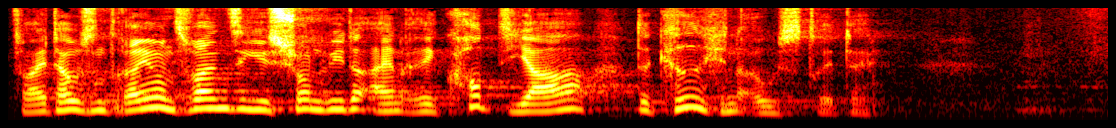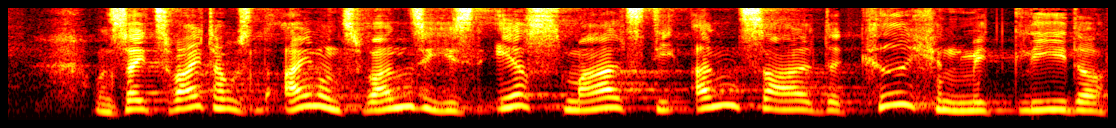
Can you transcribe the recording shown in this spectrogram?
2023 ist schon wieder ein Rekordjahr der Kirchenaustritte. Und seit 2021 ist erstmals die Anzahl der Kirchenmitglieder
